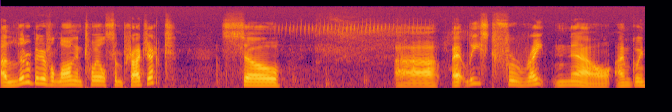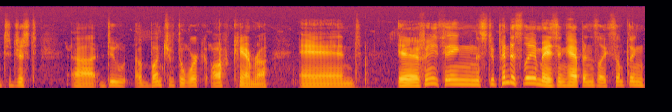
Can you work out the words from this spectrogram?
a little bit of a long and toilsome project. So, uh, at least for right now, I'm going to just uh, do a bunch of the work off camera and if anything stupendously amazing happens, like something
